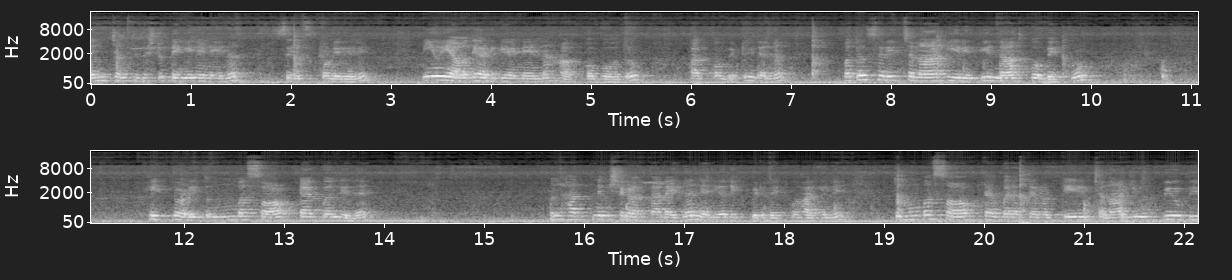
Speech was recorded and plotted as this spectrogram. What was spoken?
ಒಂದು ಚಮಚದಷ್ಟು ತೆಂಗಿನ ಎಣ್ಣೆಯನ್ನು ಸೇರಿಸ್ಕೊಂಡಿದ್ದೀನಿ. ನೀವು ಯಾವುದೇ ಅಡುಗೆ ಎಣ್ಣೆಯನ್ನು ಹಾಕ್ಕೋಬಹುದು ಹಾಕ್ಕೊಂಡ್ಬಿಟ್ಟು ಇದನ್ನು ಮತ್ತೊಂದು ಸರಿ ಚೆನ್ನಾಗಿ ಈ ರೀತಿ ನಾದ್ಕೋಬೇಕು. ಹಿಟ್ಟು ನೋಡಿ ತುಂಬ ಸಾಫ್ಟಾಗಿ ಬಂದಿದೆ. ಒಂದು ಹತ್ತು ನಿಮಿಷಗಳ ಕಾಲ ಇದನ್ನ ನೆನೆಯೋದಿಕ್ಕೆ ಬಿಡಬೇಕು. ಹಾಗೆಯೇ ತುಂಬ ಸಾಫ್ಟಾಗಿ ಬರುತ್ತೆ ರೊಟ್ಟಿ, ಚೆನ್ನಾಗಿ ಉಬ್ಬಿ ಉಬ್ಬಿ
